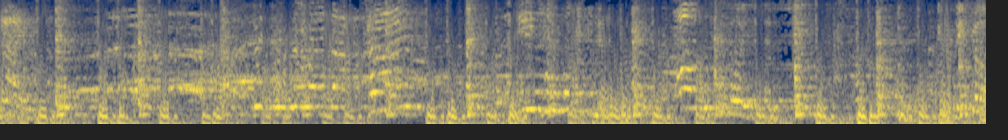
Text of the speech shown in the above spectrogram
tonight. This is the one last time. Need your voices. All your voices. Here we go.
